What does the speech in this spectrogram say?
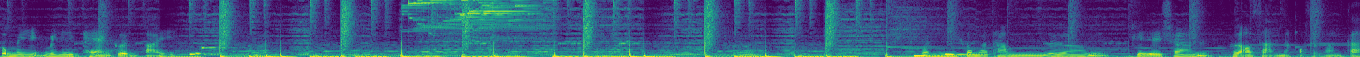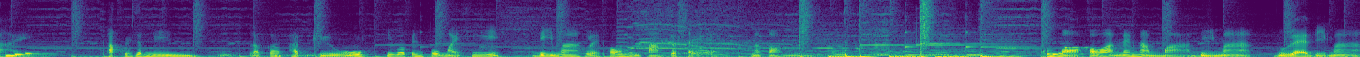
ก็ไม่ไม่ได้แพงเกินไปวันนี้ก็มาทำเรื่อง chelation เพื่อเอาสารหนักออกจากร่างกาย ผักวิตามิน แล้วก็ผัดผิวที่ว่าเป็นตัวใหม่ที่ดีมากเลยเพราะมันตามกระแสณตอนนี้ คุณหมอเขาอะแนะนำมาดีมาก ดูแลดีมาก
